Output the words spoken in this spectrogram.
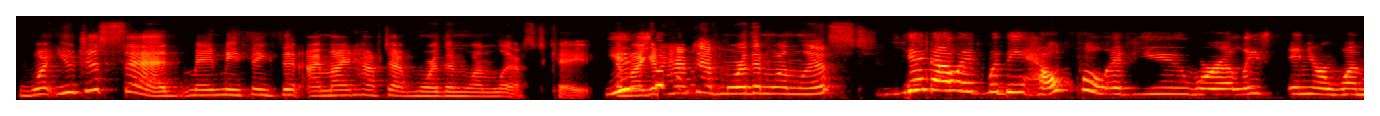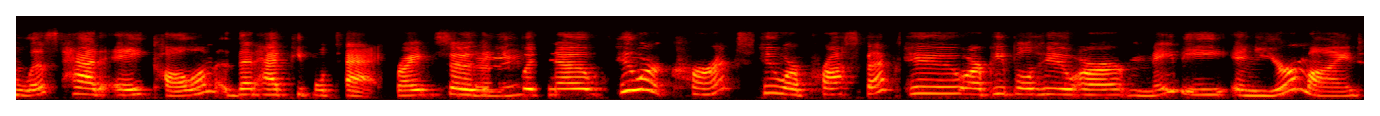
what you just said made me think that I might have to have more than one list, Kate. You Am I going to have to have more than one list? You know, it would be helpful if you were at least in your one list had a column that had people tagged, right? So okay. that you would know who are current, who are prospects, who are people who are maybe in your mind,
